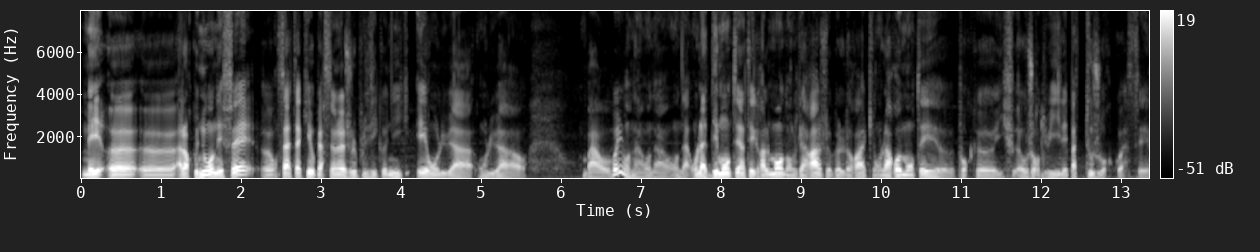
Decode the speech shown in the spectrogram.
Mais alors que nous, en effet, on s'est attaqué au personnage le plus iconique et on lui a, on lui a, bah oui, on a, on a, on a, on l'a démonté intégralement dans le garage, le Goldorak, et on l'a remonté euh, pour qu'aujourd'hui il n'ait pas de toujours. Quoi. C'est...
